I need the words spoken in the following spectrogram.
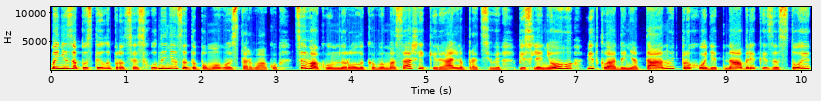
Мені запустили процес схуднення за допомогою Старваку. Це вакуумно-роликовий масаж, який реально працює. Після нього відкладення тануть, проходять набряки, застої,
